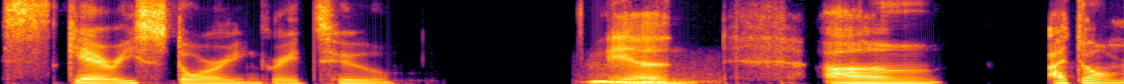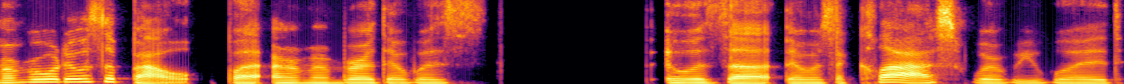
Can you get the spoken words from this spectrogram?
scary story in grade two. Mm. And um I don't remember what it was about, but I remember there was it was a there was a class where we would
